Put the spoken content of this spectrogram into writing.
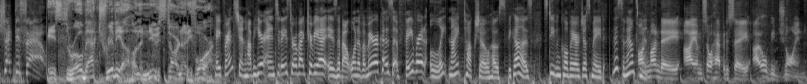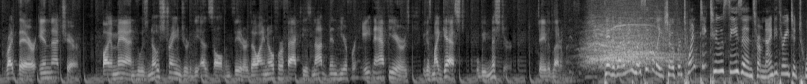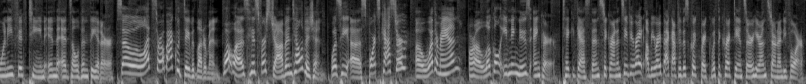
Check this out. It's Throwback Trivia on the new Star 94. Hey friends, Jen Hobby here, and today's Throwback Trivia is about one of America's favorite late night talk show hosts because Stephen Colbert just made this announcement. On Monday, I am so happy to say I will be joined right there in that chair by a man who is no stranger to the Ed Sullivan Theater, though I know for a fact he has not been here for eight and a half years because my guest will be Mr. David Letterman. David Letterman hosted The Late Show for 22 seasons from 93 to 2015 in the Ed Sullivan Theater. So let's throw back with David Letterman. What was his first job in television? Was he a sportscaster, a weatherman, or a local evening news anchor? Take a guess, then stick around and see if you're right. I'll be right back after this quick break with the correct answer here on Star 94.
